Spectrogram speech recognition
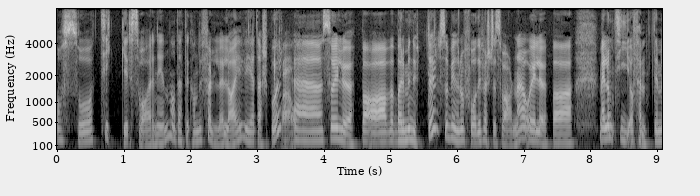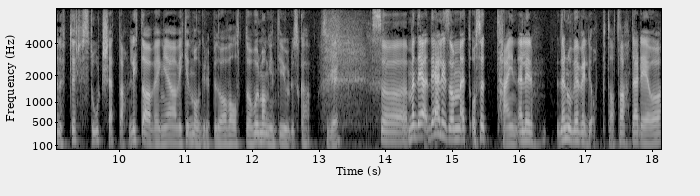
Og så tikker svarene inn, og dette kan du følge live i et dashbord. Wow. Eh, så i løpet av bare minutter så begynner du å få de første svarene, og i løpet av mellom 10 og 50 minutter, stort sett, da. Litt avhengig av hvilken målgruppe du har valgt, og hvor mange intervjuer du skal ha. Okay. Så, men det, det er liksom et, også et tegn Eller det er noe vi er veldig opptatt av. Det er det å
